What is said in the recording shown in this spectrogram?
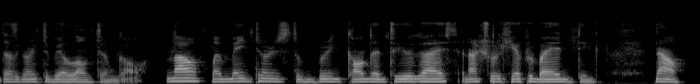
That's going to be a long-term goal. Now, my main turn is to bring content to you guys and actually help you by anything. Now,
